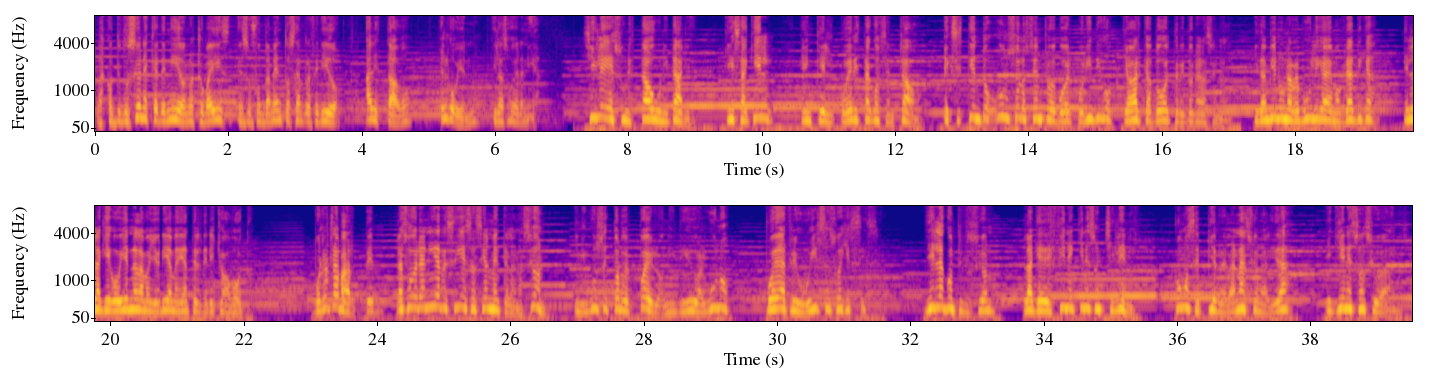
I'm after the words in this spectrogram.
Las constituciones que ha tenido nuestro país en sus fundamentos se han referido al Estado, el gobierno y la soberanía. Chile es un Estado unitario, que es aquel en que el poder está concentrado, existiendo un solo centro de poder político que abarca todo el territorio nacional, y también una república democrática en la que gobierna la mayoría mediante el derecho a voto. Por otra parte, la soberanía reside esencialmente en la nación, y ningún sector del pueblo, ni individuo alguno, puede atribuirse su ejercicio. Y es la Constitución la que define quiénes son chilenos, cómo se pierde la nacionalidad y quiénes son ciudadanos.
